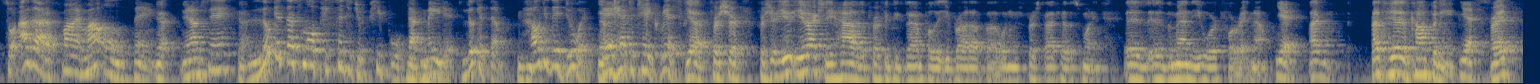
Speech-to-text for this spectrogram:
So I gotta find my own thing. Yeah. You know what I'm saying? Yeah. Mm-hmm. Look at that small percentage of people that made it. Look at them. How did they do it? They had to take risks. Yeah, for sure, for sure. You you actually have the perfect example that you brought up uh, when we first got here this morning. Is is the man that you work for right now? Yeah. I, that's his company. Yes. Right.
